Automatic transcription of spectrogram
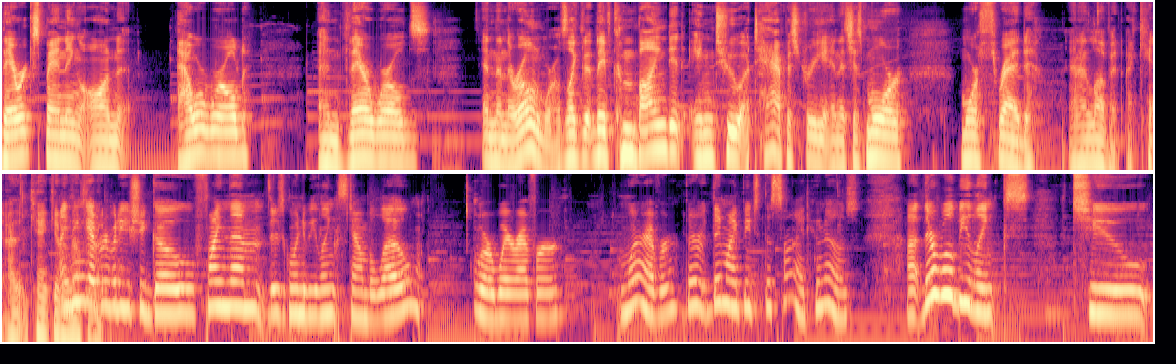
they're expanding on our world and their worlds and then their own worlds. Like they've combined it into a tapestry and it's just more more thread and I love it. I can't I can't get I think it. everybody should go find them. There's going to be links down below or wherever. Wherever. They might be to the side. Who knows? Uh, there will be links to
